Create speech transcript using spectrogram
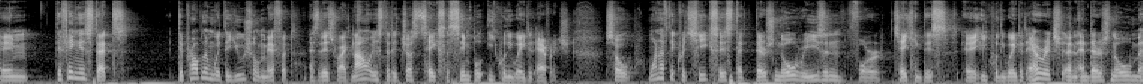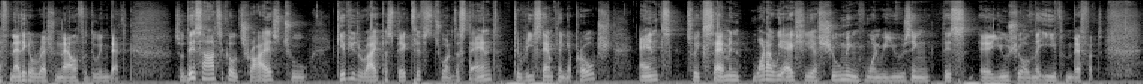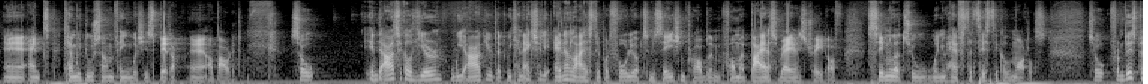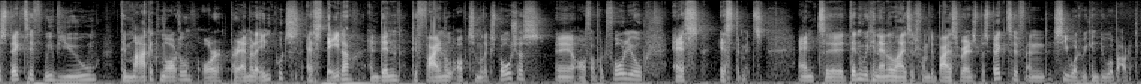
Um, the thing is that the problem with the usual method as it is right now is that it just takes a simple equally weighted average. So one of the critiques is that there's no reason for taking this uh, equally weighted average and, and there's no mathematical rationale for doing that. So this article tries to give you the right perspectives to understand the resampling approach and to examine what are we actually assuming when we're using this uh, usual naive method uh, and can we do something which is better uh, about it. So in the article here, we argue that we can actually analyze the portfolio optimization problem from a bias variance trade-off, similar to when you have statistical models. So from this perspective, we view the market model or parameter inputs as data and then the final optimal exposures uh, of a portfolio as estimates. And uh, then we can analyze it from the bias variance perspective and see what we can do about it.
